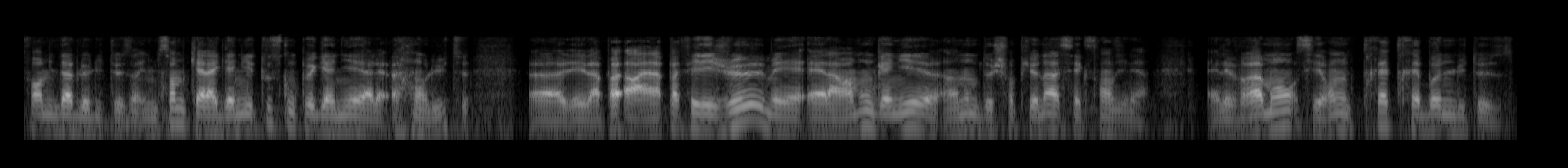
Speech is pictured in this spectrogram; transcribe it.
formidable lutteuse. hein. Il me semble qu'elle a gagné tout ce qu'on peut gagner en lutte. Euh, elle n'a pas, pas fait les jeux, mais elle a vraiment gagné un nombre de championnats assez extraordinaire. Elle est vraiment, c'est vraiment une très très bonne lutteuse.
